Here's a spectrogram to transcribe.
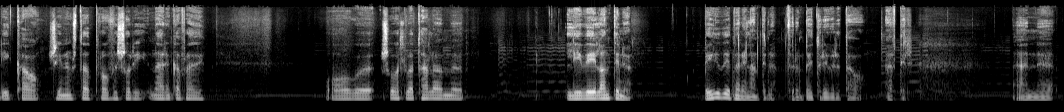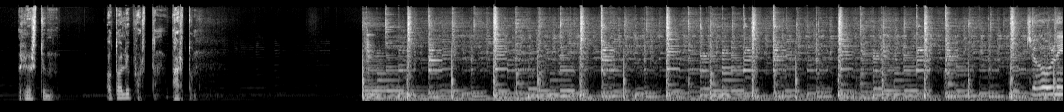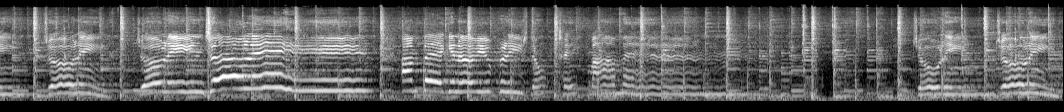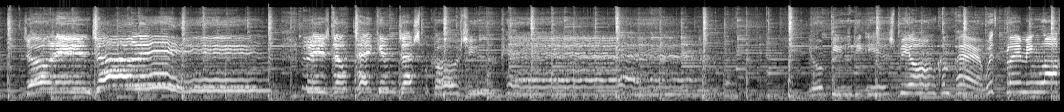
líka á sínum stað profesor í næringafræði og uh, svo ætlum við að tala um uh, lífið í landinu. Byggðirnar í landinu fyrir um betur yfir þetta á eftir. En uh, hlustum á Dolly Parton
